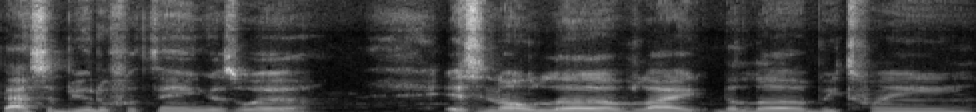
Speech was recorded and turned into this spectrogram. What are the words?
that's a beautiful thing as well. It's no love like the love between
